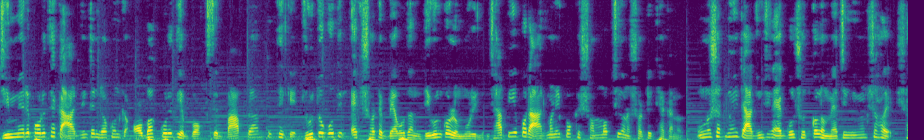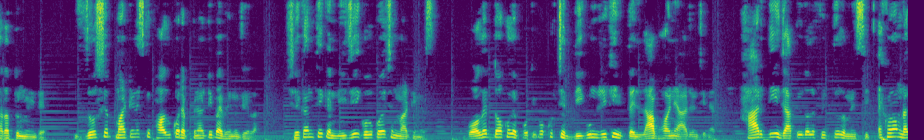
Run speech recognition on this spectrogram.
জিম মেরে পড়ে থাকা আর্জেন্টাইন রক্ষণকে অবাক করে দিয়ে বক্সের বা প্রান্ত থেকে দ্রুত গতির এক শটে ব্যবধান দ্বিগুণ করল মুরিল। ঝাঁপিয়ে পড়া আর্মানির পক্ষে সম্ভব ছিল না শটটি ঠেকানোর। উনষাট মিনিটে আর্জেন্টিনা এক গোল শোধ করল ম্যাচের মীমাংসা হয় সাতাত্তর মিনিটে। জোসেফ মার্টিনেসকে ফাউল করে পেনাল্টি পায় ভেনুজুয়েলা। সেখান থেকে নিজেই গোল করেছেন মার্টিনেস। বলের দখলে প্রতিপক্ষের চেয়ে দ্বিগুণ রেখেই তাই লাভ হয়নি আর্জেন্টিনার। হার দিয়ে জাতীয় দলে ফিরতে হলো মেসি। এখন আমরা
